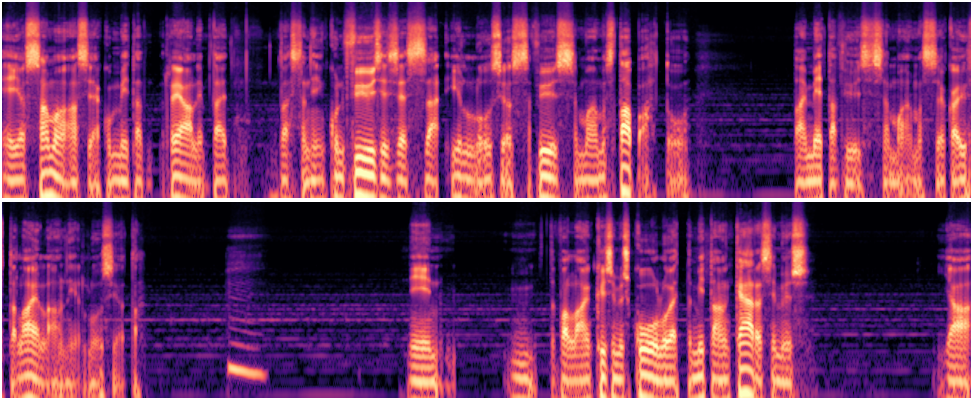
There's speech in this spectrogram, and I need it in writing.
ei ole sama asia kuin mitä reaali, tai tässä niin kuin fyysisessä illuusiossa, fyysisessä maailmassa tapahtuu. Tai metafyysisessä maailmassa, joka yhtä lailla on illuusiota. Mm. Niin tavallaan kysymys kuuluu, että mitä on kärsimys ja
